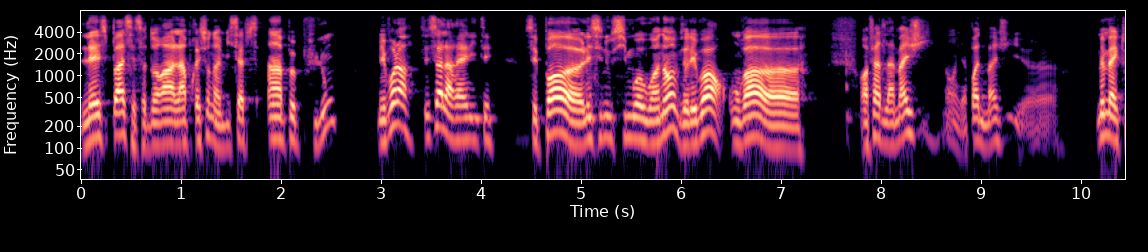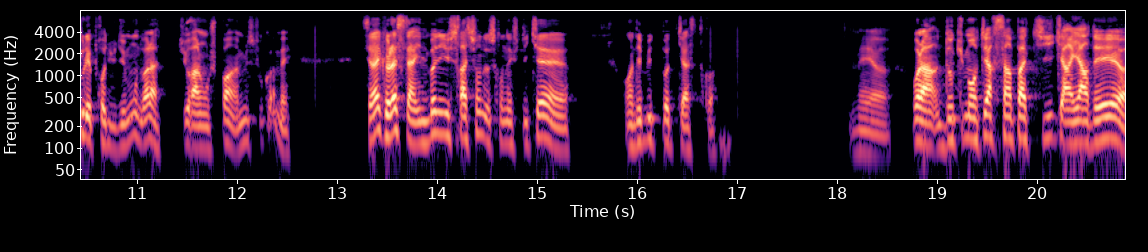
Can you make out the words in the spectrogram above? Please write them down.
l'espace et ça donnera l'impression d'un biceps un peu plus long. Mais voilà, c'est ça la réalité. C'est pas euh, laissez-nous six mois ou un an, vous allez voir, on va, euh, on va faire de la magie. Non, il n'y a pas de magie. Euh. Même avec tous les produits du monde, voilà, tu rallonges pas un muscle ou quoi, mais c'est vrai que là c'était une bonne illustration de ce qu'on expliquait en début de podcast, quoi. Mais voilà, un documentaire sympathique à regarder,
